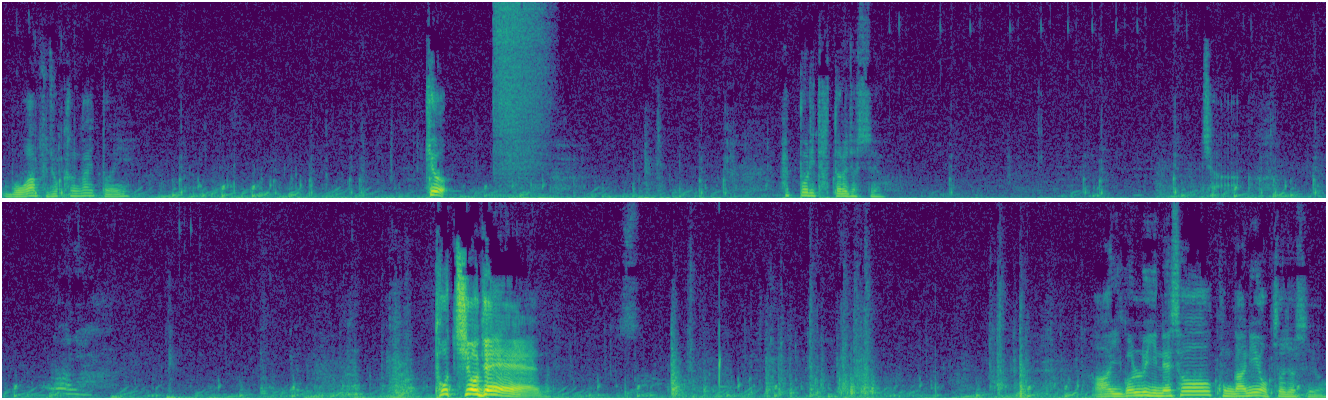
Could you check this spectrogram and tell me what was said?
뭐가 부족한가 했더니 큐! 횃불이 다 떨어졌어요. 자. 도치 어겐 아 이걸로 인해서 공간이 없어졌어요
